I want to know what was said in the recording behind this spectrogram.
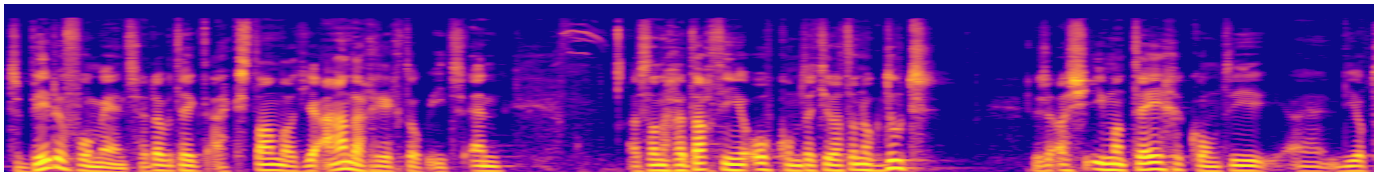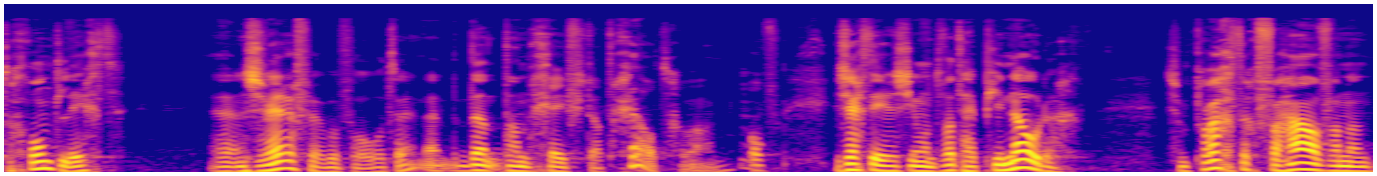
te bidden voor mensen. Dat betekent eigenlijk standaard je aandacht richten op iets. En als dan een gedachte in je opkomt, dat je dat dan ook doet. Dus als je iemand tegenkomt die, uh, die op de grond ligt, een zwerver bijvoorbeeld, hè, dan, dan geef je dat geld gewoon. Of je zegt tegen iemand, wat heb je nodig? Het is een prachtig verhaal van een,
